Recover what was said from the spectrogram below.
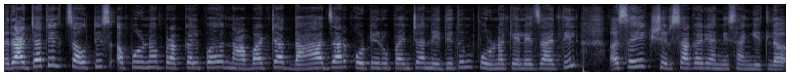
राज्यातील चौतीस अपूर्ण प्रकल्प नाबार्डच्या दहा हजार कोटी रुपयांच्या निधीतून पूर्ण केले जातील असंही क्षीरसागर यांनी सांगितलं.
